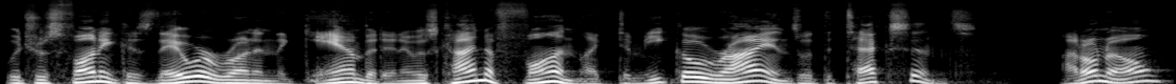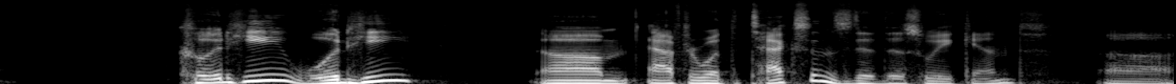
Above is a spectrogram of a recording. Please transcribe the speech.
which was funny because they were running the gambit and it was kind of fun. Like DeMeco Ryans with the Texans. I don't know. Could he? Would he? Um, after what the Texans did this weekend. Uh,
